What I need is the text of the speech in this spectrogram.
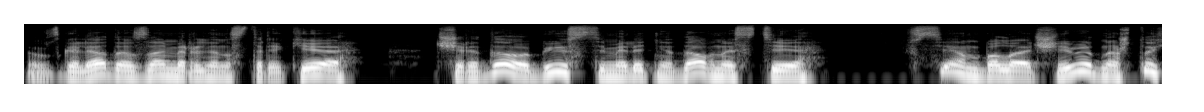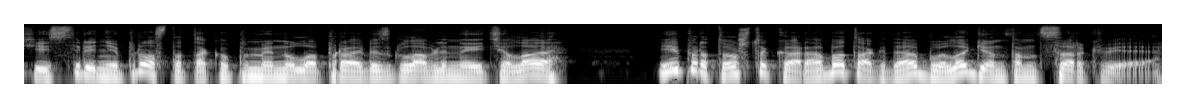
Взгляды замерли на старике, череда убийств семилетней давности. Всем было очевидно, что Хисири не просто так упомянула про обезглавленные тела и про то, что Караба тогда был агентом церкви.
